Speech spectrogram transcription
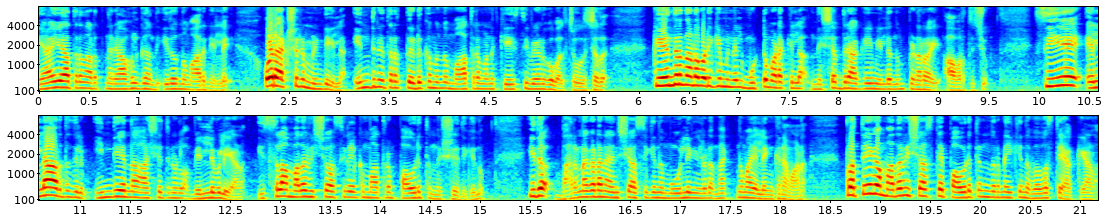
ന്യായയാത്ര നടത്തുന്ന രാഹുൽ ഗാന്ധി ഇതൊന്നും അറിഞ്ഞില്ലേ? ഒരക്ഷരം മിണ്ടിയില്ല. എന്തിനിത്ര തെടുക്കുമെന്ന് മാത്രമാണ് കെ സി വേണുഗോപാൽ ചോദിച്ചത്. കേന്ദ്ര നടപടിക്ക് മുന്നിൽ മുട്ടുമടക്കില്ല നിശബ്ദരാകുകയും ഇല്ലെന്നും പിണറായി ആവർത്തിച്ചു. സി എ എല്ലാ അർത്ഥത്തിലും ഇന്ത്യ എന്ന ആശയത്തിനുള്ള വെല്ലുവിളിയാണ്. ഇസ്ലാം മതവിശ്വാസികൾക്ക് മാത്രം പൗരത്വം നിഷേധിക്കുന്നു. ഇത് ഭരണഘടന അനുശാസിക്കുന്ന മൂല്യങ്ങളുടെ നഗ്നമായ ലംഘനമാണ്. പ്രത്യേക മതവിശ്വാസത്തെ പൗരത്വം നിർണയിക്കുന്ന വ്യവസ്ഥയാക്കുകയാണ്.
